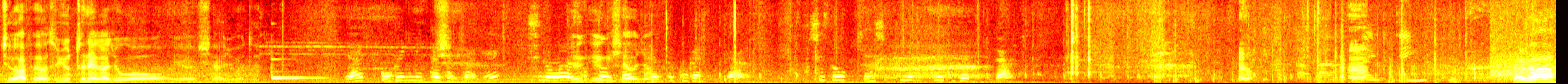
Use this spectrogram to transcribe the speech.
저 앞에 가서 유턴해 가지고 역시 아주 뭐약 500m 전방에 신호와 여기- 여기 속도. 위반 단속 구간입니다. 시속 50km 구간입니다. 잘가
